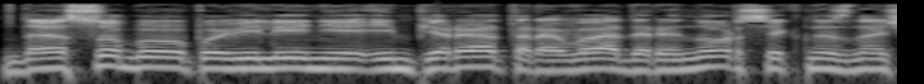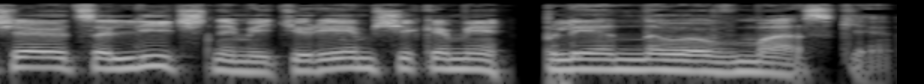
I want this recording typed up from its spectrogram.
До особого повеления императора Вадер и Норсик назначаются личными тюремщиками пленного в маске.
